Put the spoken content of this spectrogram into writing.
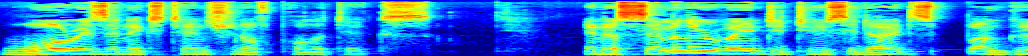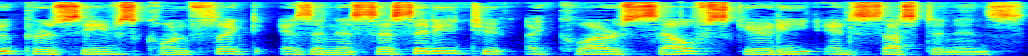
war is an extension of politics. In a similar vein to Thucydides, Bhangu perceives conflict as a necessity to acquire self-security and sustenance.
